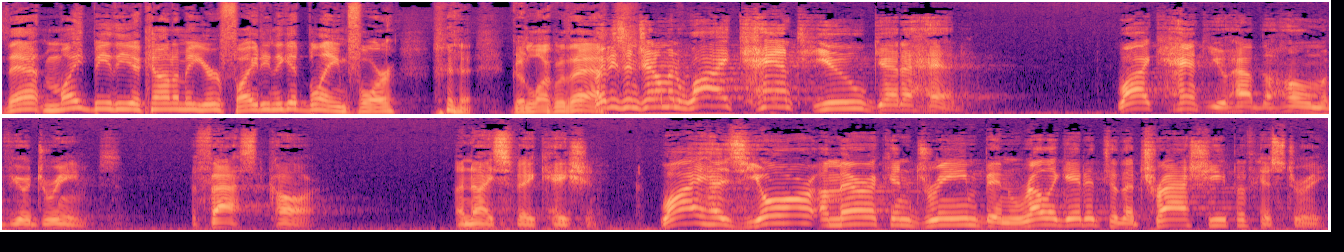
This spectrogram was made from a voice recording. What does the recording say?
that might be the economy you're fighting to get blamed for. Good luck with that. Ladies and gentlemen, why can't you get ahead? Why can't you have the home of your dreams, the fast car, a nice vacation? Why has your American dream been relegated to the trash heap of history?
